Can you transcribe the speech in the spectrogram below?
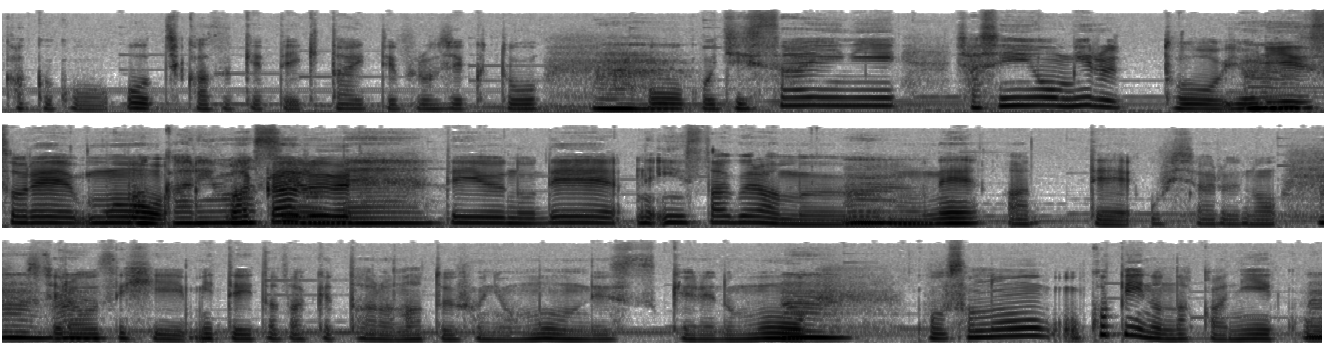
覚悟を近づけていきたいっていうプロジェクトをこう実際に写真を見るとよりそれも分かるっていうので、ね、インスタグラムもね、あってオフィシャルのそちらをぜひ見ていただけたらなというふうに思うんですけれども。こうそのコピーの中にこう、う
